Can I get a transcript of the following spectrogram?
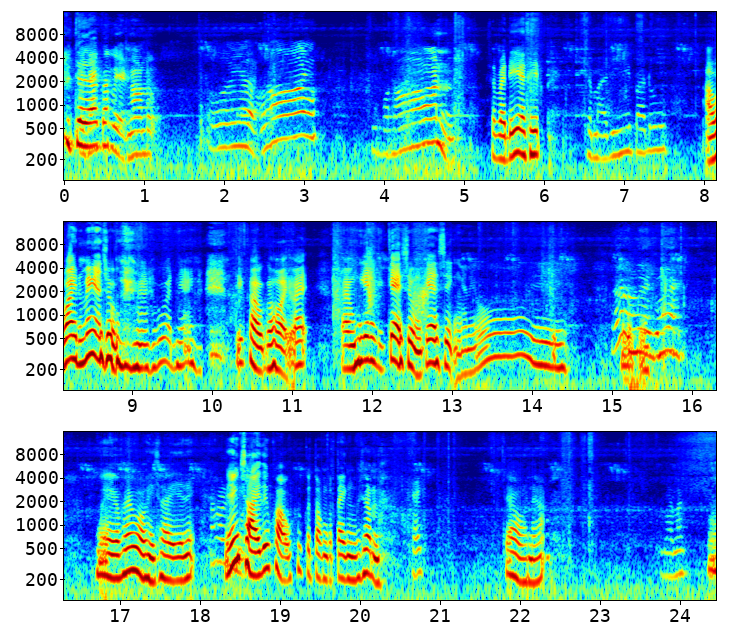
ไปเจอแล้วก็บ่อยาก นอนลูกคือบ่นอนสบายดีอาทิตย์สบายดีป้าดูเอาไว้ไม่งั้นส่งพวดเนี่ยที่เขาก็หอยไว้ไปโรงเรียนก็แก้ส่งแก้สิ่งอันนี้โอ้ยเมื่อยก็เมื่อยแม่ก็แพ้บอกให้ใช้อันนี้เลี้ยงชายที่เขาคือกระตองกระแตงใช่ไหมเจ้านะเดี๋ยวมันอ้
